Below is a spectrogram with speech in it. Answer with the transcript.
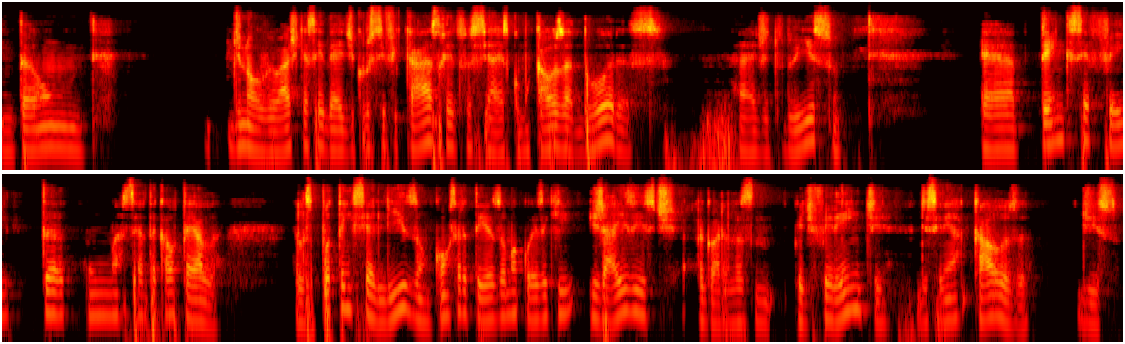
Então, de novo, eu acho que essa ideia de crucificar as redes sociais como causadoras é, de tudo isso é, tem que ser feita com uma certa cautela. Elas potencializam, com certeza, uma coisa que já existe. Agora, elas é diferente de serem a causa disso.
